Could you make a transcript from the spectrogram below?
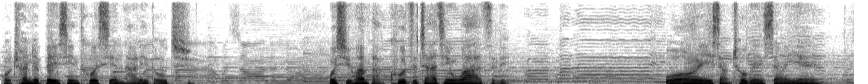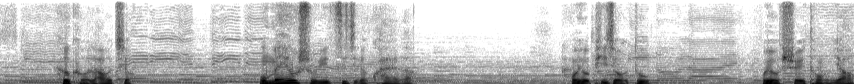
我穿着背心拖鞋哪里都去。我喜欢把裤子扎进袜子里。我偶尔也想抽根香烟，喝口老酒。我没有属于自己的快乐。我有啤酒肚，我有水桶腰。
